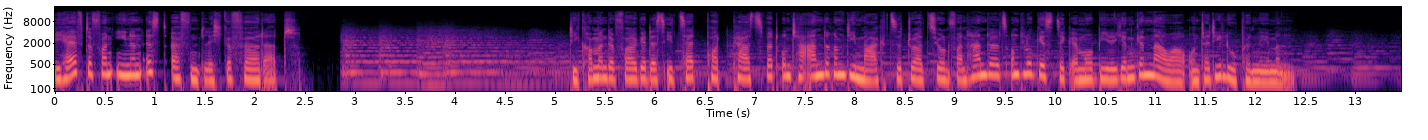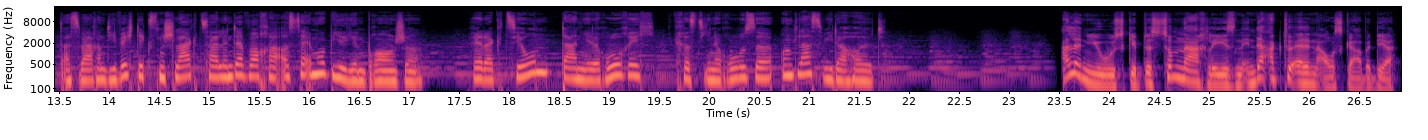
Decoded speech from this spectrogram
Die Hälfte von ihnen ist öffentlich gefördert. Die kommende Folge des IZ-Podcasts wird unter anderem die Marktsituation von Handels- und Logistikimmobilien genauer unter die Lupe nehmen. Das waren die wichtigsten Schlagzeilen der Woche aus der Immobilienbranche. Redaktion Daniel Rohrig, Christine Rose und Lars Wiederhold. Alle News gibt es zum Nachlesen in der aktuellen Ausgabe der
